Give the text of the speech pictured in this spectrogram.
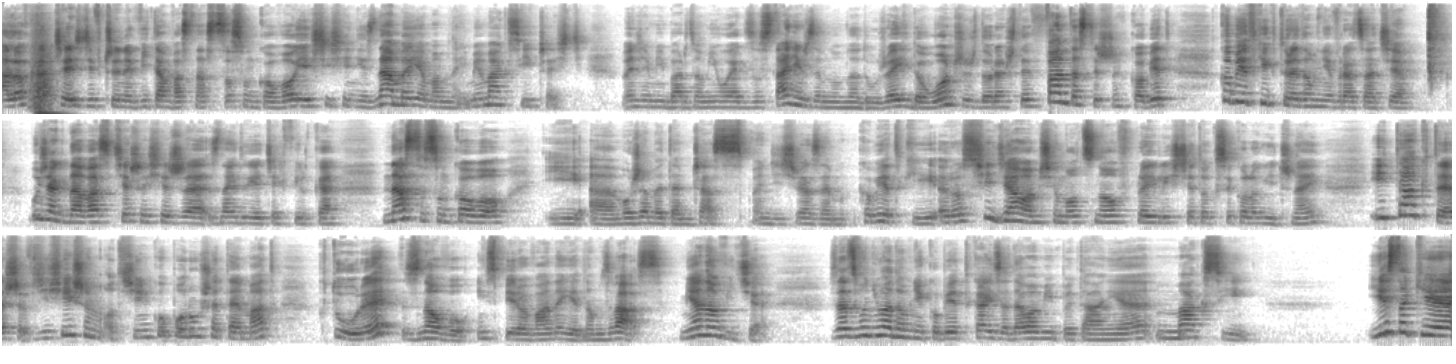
Aloha, cześć dziewczyny, witam Was na stosunkowo. Jeśli się nie znamy, ja mam na imię Maxi, cześć. Będzie mi bardzo miło, jak zostaniesz ze mną na dłużej i dołączysz do reszty fantastycznych kobiet, kobietki, które do mnie wracacie. Buziak dla Was, cieszę się, że znajdujecie chwilkę na stosunkowo i e, możemy ten czas spędzić razem. Kobietki, rozsiedziałam się mocno w playliście toksykologicznej i tak też w dzisiejszym odcinku poruszę temat, który znowu inspirowany jedną z Was. Mianowicie, Zadzwoniła do mnie kobietka i zadała mi pytanie: Maxi, jest, takie,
